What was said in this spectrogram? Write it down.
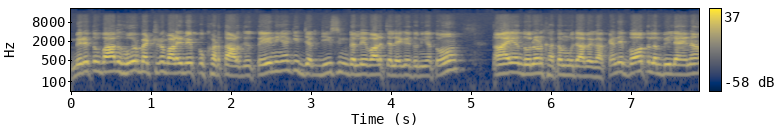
ਮੇਰੇ ਤੋਂ ਬਾਅਦ ਹੋਰ ਬੈਠਣ ਵਾਲੇ ਨੇ ਭੁੱਖ ਹੜਤਾਲ ਦੇ ਉੱਤੇ। ਇਹ ਨਹੀਂ ਹੈ ਕਿ ਜਗਜੀਤ ਸਿੰਘ ਡੱਲੇਵਾਲ ਚਲੇ ਗਏ ਦੁਨੀਆ ਤੋਂ, ਤਾਂ ਇਹ ਅੰਦੋਲਨ ਖਤਮ ਹੋ ਜਾਵੇਗਾ। ਕਹਿੰਦੇ ਬਹੁਤ ਲੰਬੀ ਲਾਈਨ ਆ,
